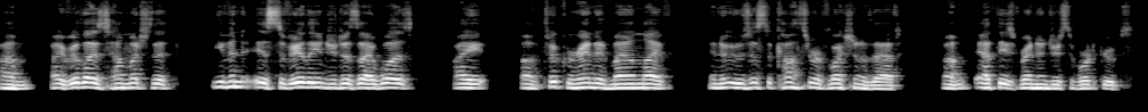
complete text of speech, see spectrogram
um, I realized how much that even as severely injured as I was, I uh, took granted my own life, and it was just a constant reflection of that um, at these brain injury support groups.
